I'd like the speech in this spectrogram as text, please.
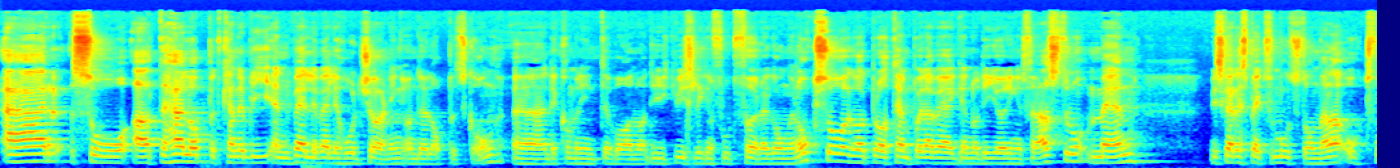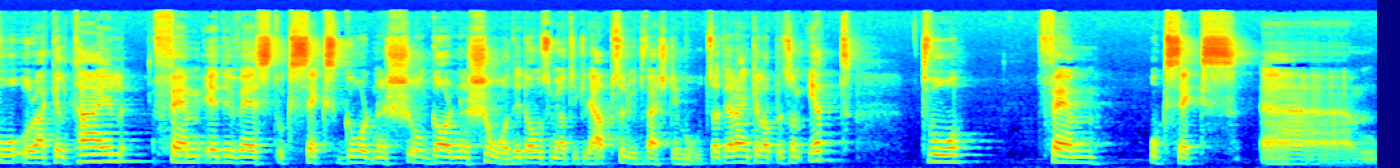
är så att det här loppet kan det bli en väldigt, väldigt hård körning under loppets gång. Eh, det kommer inte vara något. Det gick visserligen fort förra gången också. Det var ett bra tempo hela vägen och det gör inget för Astro, men vi ska ha respekt för motståndarna. Och 2 Oracle Tile, 5 Eddie West och 6 Gardner Shaw, Gardner Shaw. Det är de som jag tycker är absolut värst emot. Så att jag rankar loppet som 1, 2, 5 och 6. Ehm,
